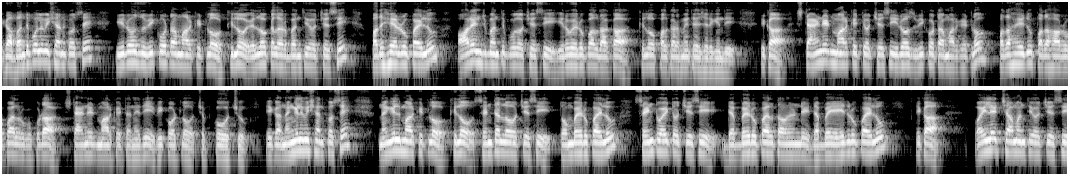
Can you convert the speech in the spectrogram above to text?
ఇక బంతిపూల విషయానికి వస్తే ఈరోజు వికోటా మార్కెట్లో కిలో ఎల్లో కలర్ బంతి వచ్చేసి పదిహేడు రూపాయలు ఆరెంజ్ బంతిపూలు వచ్చేసి ఇరవై రూపాయల దాకా కిలో పలకడం అయితే జరిగింది. ఇక స్టాండర్డ్ మార్కెట్ వచ్చేసి ఈరోజు వికోటా మార్కెట్లో పదహైదు పదహారు రూపాయల వరకు కూడా స్టాండర్డ్ మార్కెట్ అనేది వికోట్లో చెప్పుకోవచ్చు. ఇక నంగిలి విషయానికి వస్తే నంగిలి మార్కెట్లో కిలో సెంటర్లో వచ్చేసి తొంభై రూపాయలు సెంట్ వైట్ వచ్చేసి డెబ్బై రూపాయలతో నుండి డెబ్బై ఐదు రూపాయలు ఇక వైలెట్ చామంతి వచ్చేసి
